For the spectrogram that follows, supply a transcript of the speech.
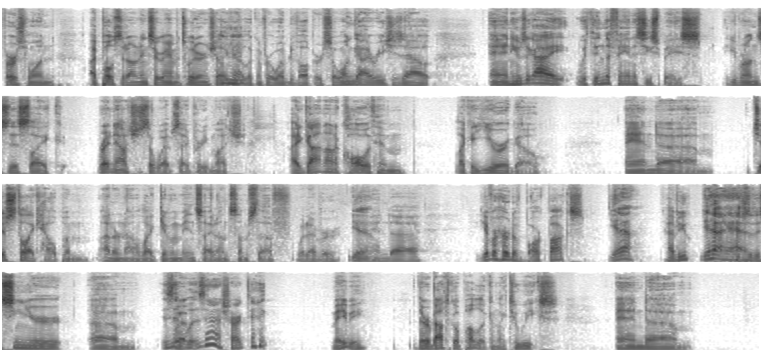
First one, I posted on Instagram and Twitter and shit like that, looking for a web developer. So one guy reaches out, and he was a guy within the fantasy space. He runs this like right now it's just a website pretty much. I'd gotten on a call with him like a year ago, and um, just to like help him. I don't know, like give him insight on some stuff, whatever. Yeah. And uh, you ever heard of BarkBox? yeah. Have you? Yeah. I have. These are the senior. Um, Is it? Wasn't that a Shark Tank? Maybe they're about to go public in like two weeks, and um,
